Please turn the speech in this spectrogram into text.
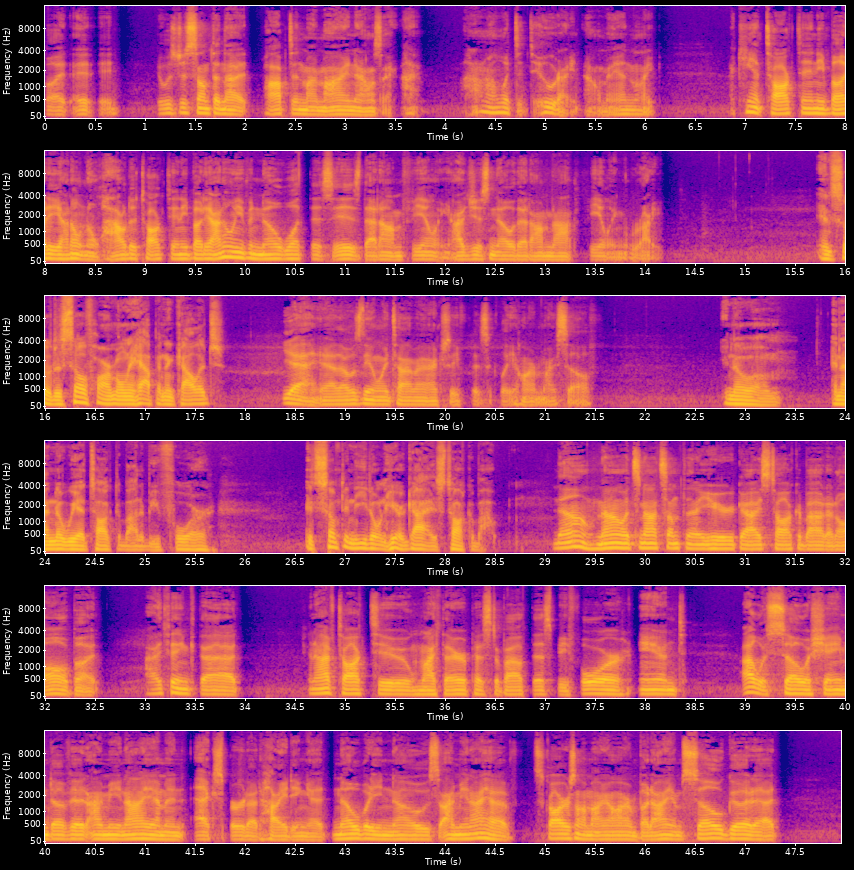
but it, it, it was just something that popped in my mind. And I was like, I, I don't know what to do right now, man. Like, I can't talk to anybody. I don't know how to talk to anybody. I don't even know what this is that I'm feeling. I just know that I'm not feeling right. And so the self harm only happened in college. Yeah, yeah, that was the only time I actually physically harmed myself. You know, um, and I know we had talked about it before. It's something that you don't hear guys talk about. No, no, it's not something that you hear guys talk about at all. But I think that, and I've talked to my therapist about this before, and I was so ashamed of it. I mean, I am an expert at hiding it. Nobody knows. I mean, I have scars on my arm, but I am so good at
